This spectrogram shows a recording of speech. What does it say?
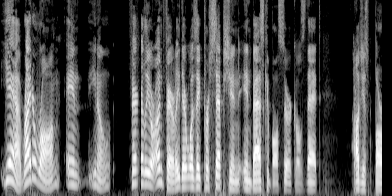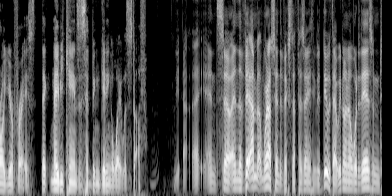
yeah, right or wrong. And, you know, fairly or unfairly, there was a perception in basketball circles that I'll just borrow your phrase that maybe Kansas had been getting away with stuff. Yeah, and so and the I'm, we're not saying the Vick stuff has anything to do with that. We don't know what it is, and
